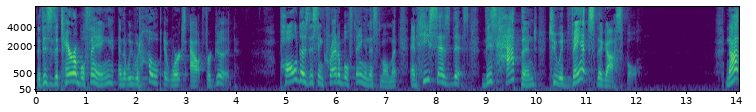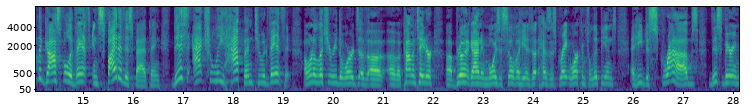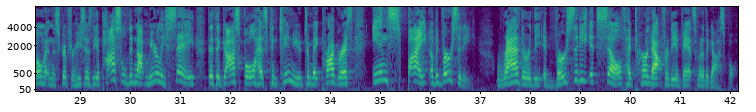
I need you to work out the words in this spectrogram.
that this is a terrible thing and that we would hope it works out for good. Paul does this incredible thing in this moment, and he says this this happened to advance the gospel. Not the gospel advanced in spite of this bad thing. This actually happened to advance it. I want to let you read the words of, uh, of a commentator, a brilliant guy named Moises Silva. He has, has this great work in Philippians, and he describes this very moment in the scripture. He says, The apostle did not merely say that the gospel has continued to make progress in spite of adversity. Rather, the adversity itself had turned out for the advancement of the gospel.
